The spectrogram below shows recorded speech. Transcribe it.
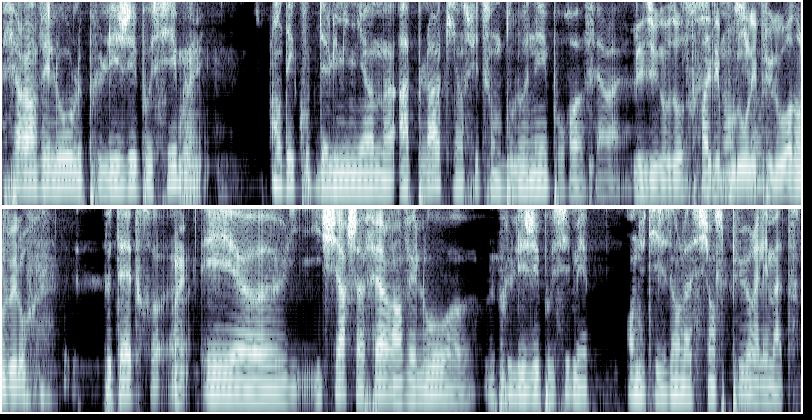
faire un vélo le plus léger possible. En découpe d'aluminium à plat qui ensuite sont boulonnés pour faire les unes aux autres. C'est les boulons les plus lourds dans le vélo. Peut-être. Et il cherche à faire un vélo le plus léger possible, mais en utilisant la science pure et les maths.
